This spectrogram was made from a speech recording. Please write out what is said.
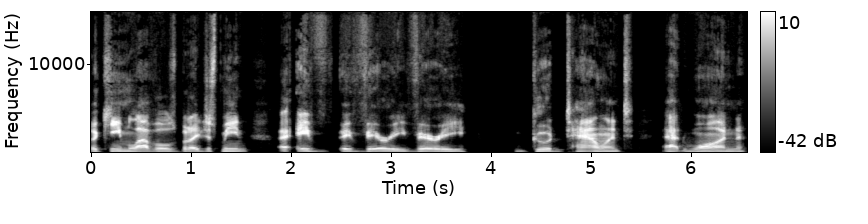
Hakeem levels, but I just mean a, a, a very, very good talent at one,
